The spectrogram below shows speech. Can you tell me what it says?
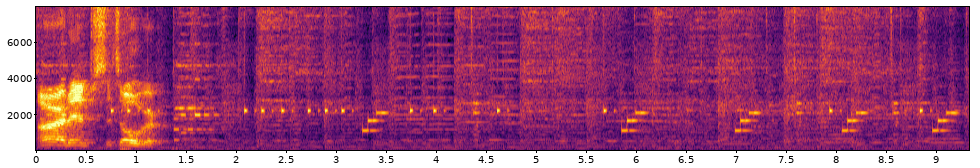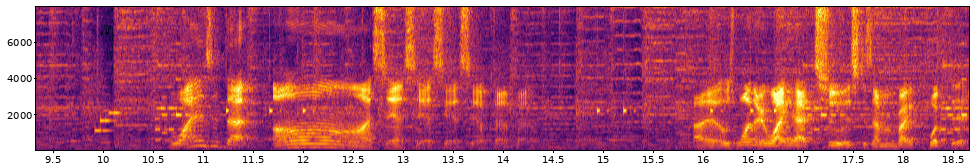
Alright, imps. It's over. Why is it that... Oh, I see, I see, I see, I see. Okay, okay. I was wondering why he had two. It's because I remember I equipped it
